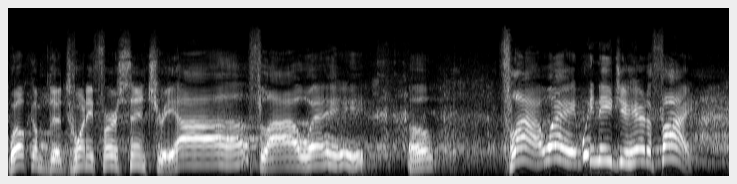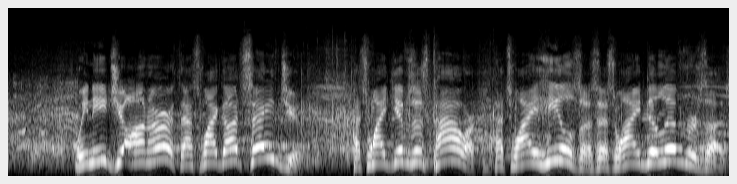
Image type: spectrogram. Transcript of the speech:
Welcome to the 21st century. Ah, fly away. Oh, fly away. We need you here to fight. We need you on earth. That's why God saved you. That's why He gives us power. That's why He heals us. That's why He delivers us.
